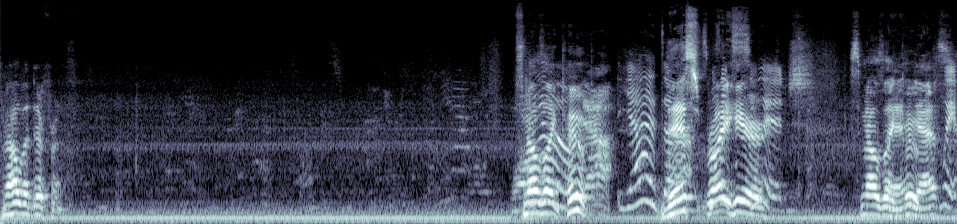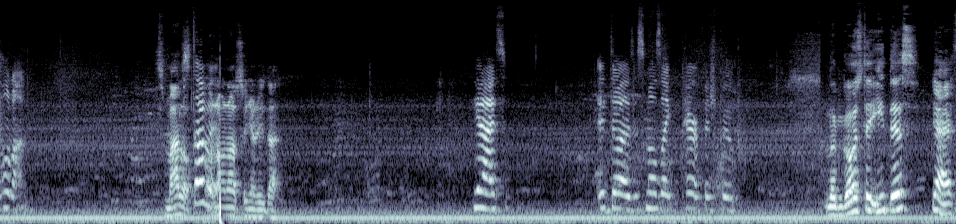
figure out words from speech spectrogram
Smell the difference. Smells like poop. Yeah. Yeah, it does. This Smells right like here. Sewage. Smells like Eh, poop. Yes. Wait, hold on. Es malo. Stop no, it. no, no, señorita. Yeah, it's, it does. It smells like parrotfish poop. Langosta eat this? Yes.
